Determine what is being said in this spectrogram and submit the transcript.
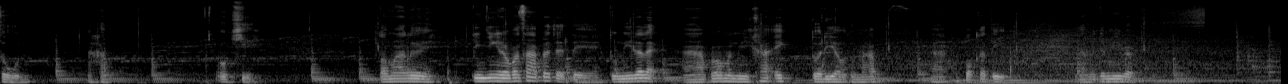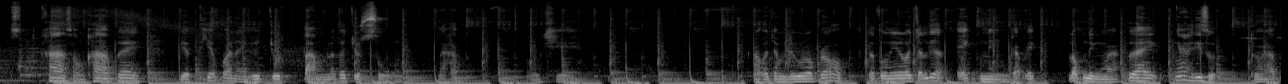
ศูนย์นะครับโอเค ต่อมาเลยจริงๆ เราก็ทราบได้แต่แต่ตรงนี้แล้วแหละอ่าเพราะมันมีค่า x ตัวเดียวถูกไหมครับอ่าเพราะปกติอ่ามันจะมีแบบค่าสองค่าเพื่อให้เปรียบเทียบว่าไหนคือจุดต่ำแล้วก็จุดสูงนะครับ โอเค เราก็จะมาดูรอบๆแล้วตรงนี้เราก็จะเลือก x 1 กับ x ลบ1มาเพื่อให้ง่ายที่สุดถูกไหมครับ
